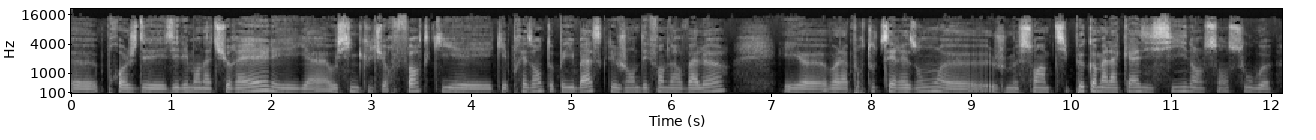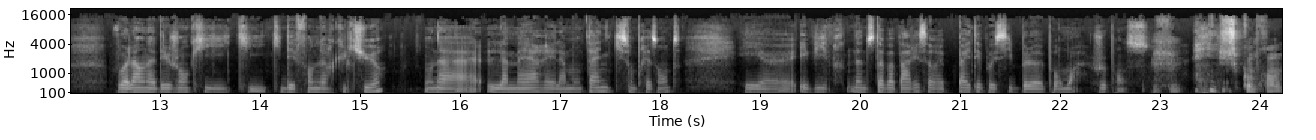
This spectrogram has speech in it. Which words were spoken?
Euh, proche des éléments naturels et il y a aussi une culture forte qui est, présente au Pays Basque. Les gens défendent leurs valeurs et euh, voilà pour toutes ces raisons, je me sens un petit peu comme à la case ici dans le sens où voilà on a des gens qui défendent leur culture on a la mer et la montagne qui sont présentes. Et, euh, vivre non-stop à Paris, ça aurait pas été possible pour moi, je pense. je comprends.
